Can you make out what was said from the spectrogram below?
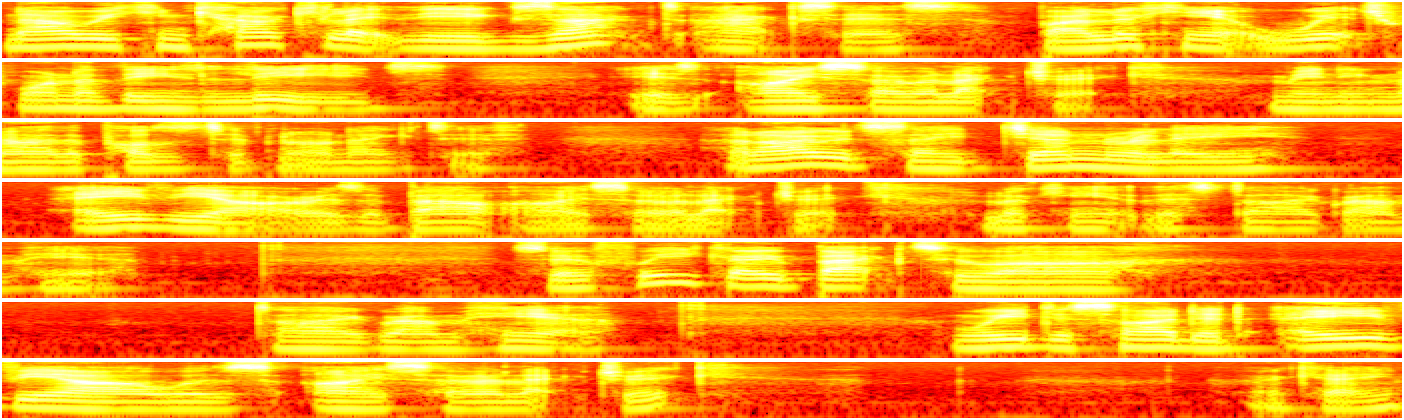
Now we can calculate the exact axis by looking at which one of these leads is isoelectric, meaning neither positive nor negative. And I would say generally AVR is about isoelectric, looking at this diagram here. So if we go back to our diagram here, we decided AVR was isoelectric. Okay.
